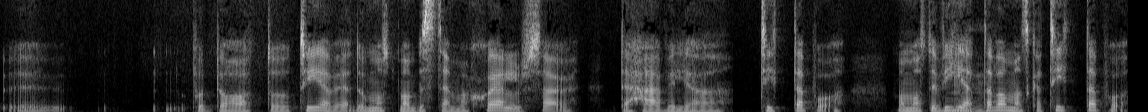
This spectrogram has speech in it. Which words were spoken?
eh, på dator och tv. Då måste man bestämma själv så här, det här vill jag titta på. Man måste veta vad man ska titta på.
